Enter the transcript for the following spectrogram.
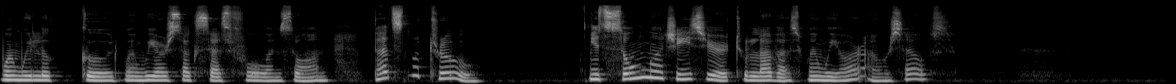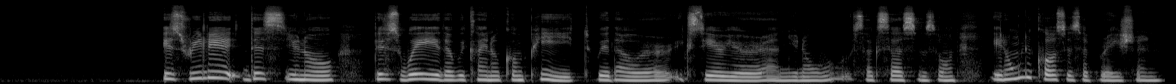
When we look good when we are successful and so on. That's not true. It's so much easier to love us when we are ourselves. It's really this, you know, this way that we kind of compete with our exterior and, you know, success and so on. It only causes separation.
